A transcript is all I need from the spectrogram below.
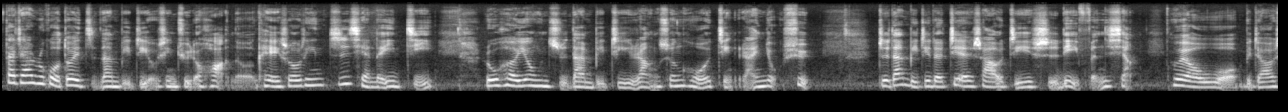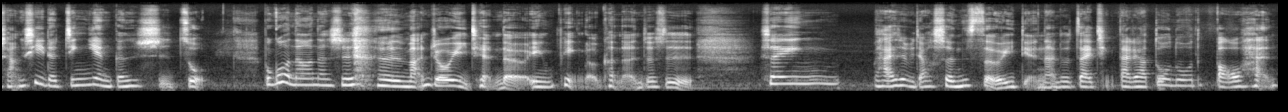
大家如果对子弹笔记有兴趣的话呢，可以收听之前的一集《如何用子弹笔记让生活井然有序》，子弹笔记的介绍及实例分享，会有我比较详细的经验跟实作。不过呢，那是 蛮久以前的音频了，可能就是声音还是比较生涩一点，那就再请大家多多的包涵。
